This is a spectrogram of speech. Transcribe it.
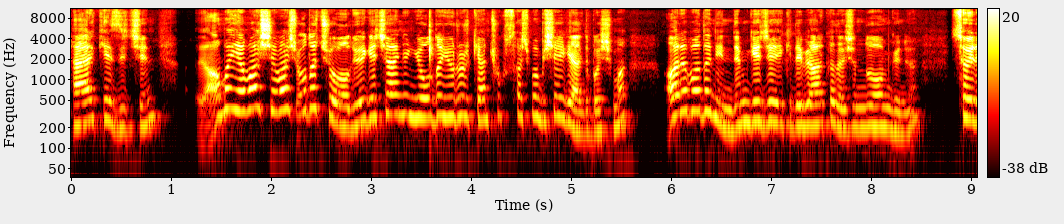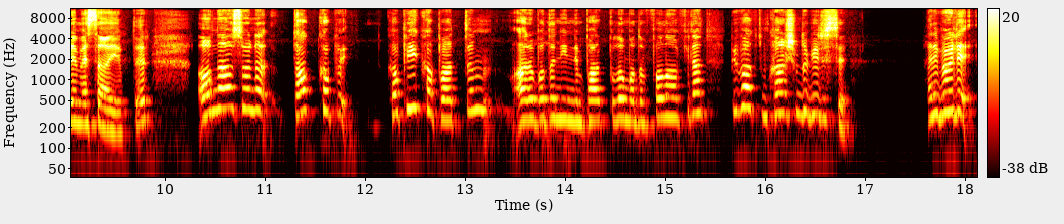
herkes için ama yavaş yavaş o da çoğalıyor. Geçen gün yolda yürürken çok saçma bir şey geldi başıma. Arabadan indim gece 2'de bir arkadaşın doğum günü. Söylemesi ayıptır. Ondan sonra tak kapı kapıyı kapattım. Arabadan indim park bulamadım falan filan. Bir baktım karşımda birisi. Hani böyle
